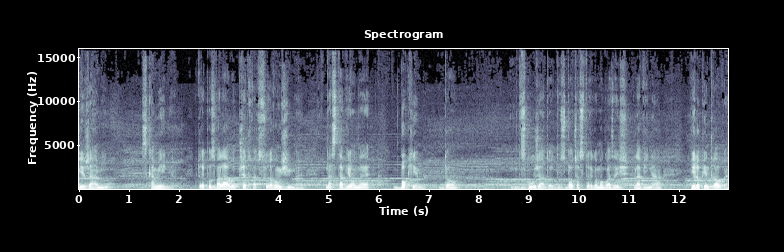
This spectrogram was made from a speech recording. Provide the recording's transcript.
wieżami z kamienia, które pozwalały przetrwać surową zimę, nastawione bokiem do wzgórza, do, do zbocza, z którego mogła zejść lawina, wielopiętrowe,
